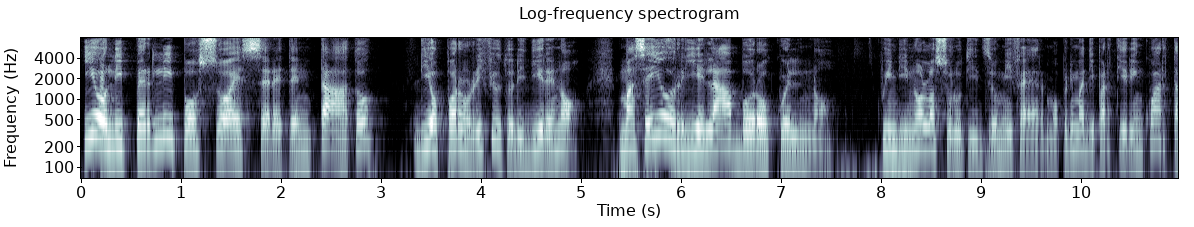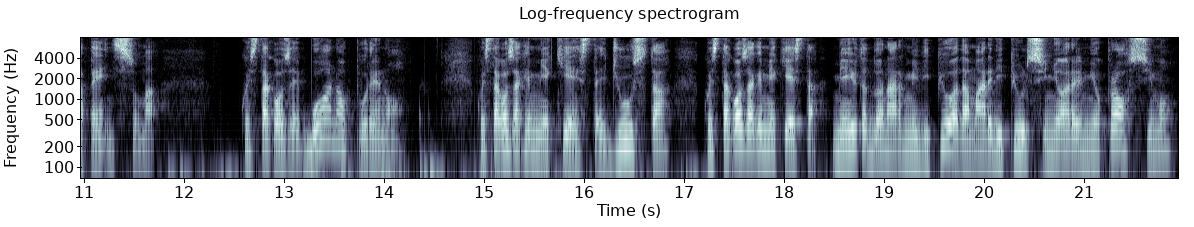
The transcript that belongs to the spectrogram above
io lì per lì posso essere tentato di opporre un rifiuto, di dire no, ma se io rielaboro quel no, quindi non lo assolutizzo, mi fermo. Prima di partire in quarta penso, ma questa cosa è buona oppure no? Questa cosa che mi è chiesta è giusta? Questa cosa che mi è chiesta mi aiuta a donarmi di più, ad amare di più il Signore e il mio prossimo?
